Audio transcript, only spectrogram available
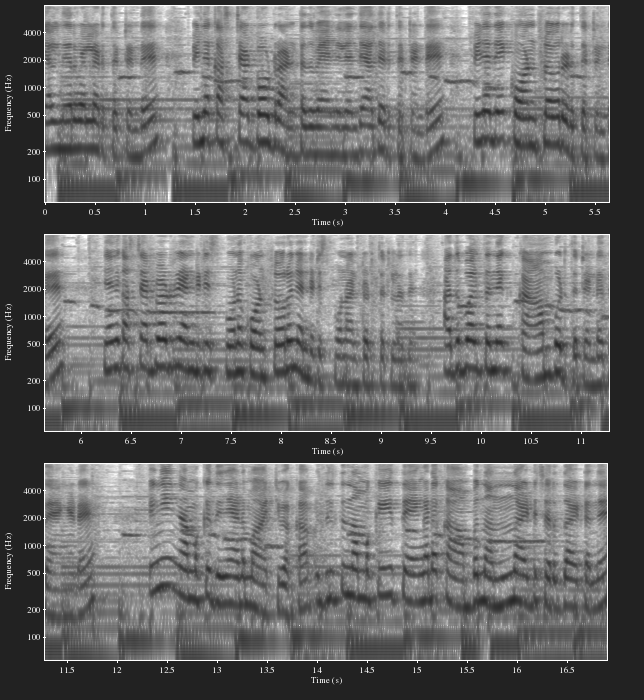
ഇളനീർ വെള്ളം എടുത്തിട്ടുണ്ട്. പിന്നെ കസ്റ്റാർഡ് പൗഡർ ആണ് കേട്ടത് വാനിലിന്റെ അത് എടുത്തിട്ടുണ്ട്. പിന്നെ ഇതേ കോൺഫ്ലവർ എടുത്തിട്ടുണ്ട്. ഞാൻ കസ്റ്റാർഡ് പൗഡർ രണ്ട് ടീസ്പൂൺ കോൺഫ്ലവറും രണ്ട് ടീസ്പൂണാണ് എടുത്തിട്ടുള്ളത്. അതുപോലെ തന്നെ കാമ്പ് എടുത്തിട്ടുണ്ട് തേങ്ങയുടെ. ഇനി നമുക്ക് ഇതിനെയാണ് മാറ്റി വെക്കാം. ഇതിൽ നമുക്ക് ഈ തേങ്ങയുടെ കാമ്പ് നന്നായിട്ട് ചെറുതായിട്ട് തന്നെ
